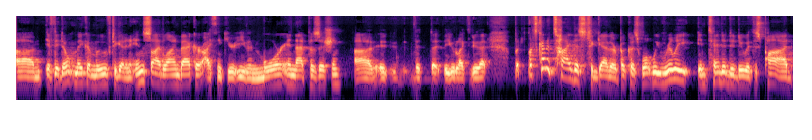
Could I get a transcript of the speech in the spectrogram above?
Um, if they don't make a move to get an inside linebacker, I think you're even more in that position uh, that, that, you'd like to do that. But let's kind of tie this together because what we really intended to do with this pod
